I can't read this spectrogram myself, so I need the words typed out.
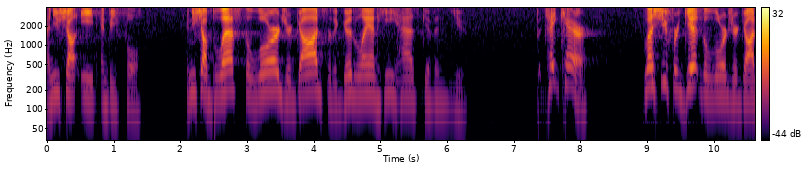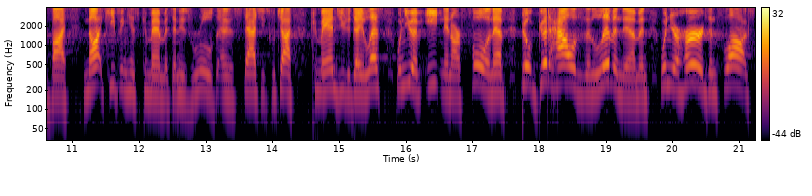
and you shall eat and be full. And you shall bless the Lord your God for the good land he has given you. But take care lest you forget the Lord your God by not keeping his commandments and his rules and his statutes, which I command you today, lest when you have eaten and are full and have built good houses and live in them, and when your herds and flocks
